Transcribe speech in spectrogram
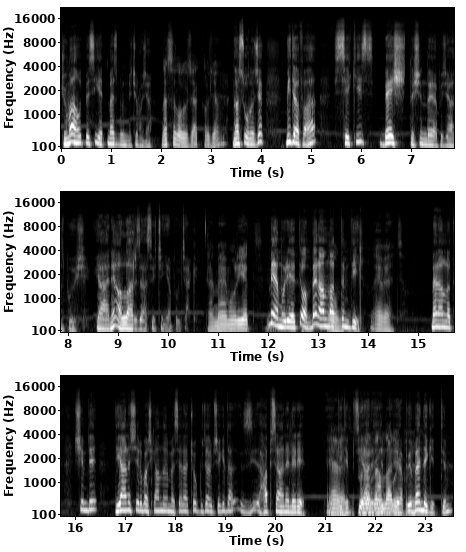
Cuma hutbesi yetmez bunun için hocam. Nasıl olacak hocam? Nasıl olacak? Bir defa 8-5 dışında yapacağız bu işi. Yani Allah rızası için yapılacak. Yani memuriyet Memuriyette on. Ben anlattım değil. evet. Ben anlat. Şimdi Diyanet İşleri Başkanlığı mesela çok güzel bir şekilde hapishaneleri Evet, gidip ziyaret edip programlar bu yapıyor. Ben de gittim.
